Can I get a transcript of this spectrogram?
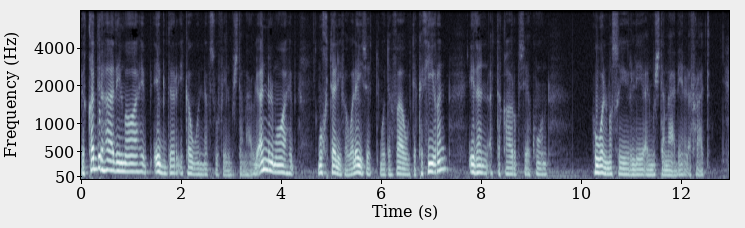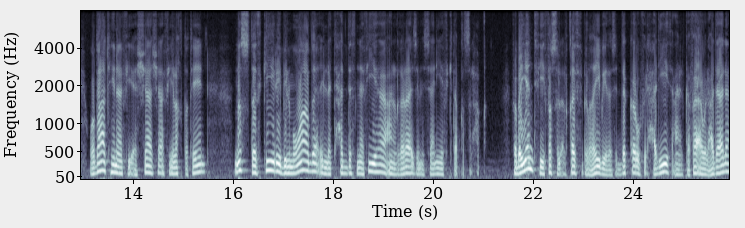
بقدر هذه المواهب يقدر يكون نفسه في المجتمع. ولأن المواهب مختلفة وليست متفاوتة كثيرا إذا التقارب سيكون هو المصير للمجتمع بين الأفراد. وضعت هنا في الشاشة في لقطتين نص تذكيري بالمواضع اللي تحدثنا فيها عن الغرائز الإنسانية في كتاب قص الحق. فبينت في فصل القذف بالغيب إذا تتذكروا في الحديث عن الكفاءة والعدالة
